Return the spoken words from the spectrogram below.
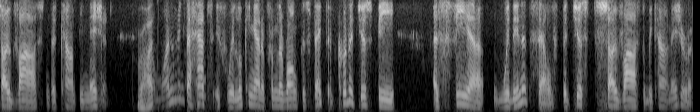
so vast that it can't be measured. Right. I'm wondering perhaps if we're looking at it from the wrong perspective, could it just be a sphere within itself, but just so vast that we can't measure it?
